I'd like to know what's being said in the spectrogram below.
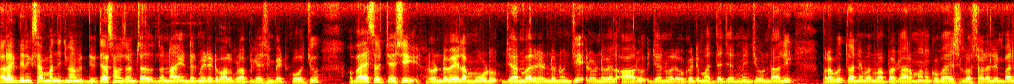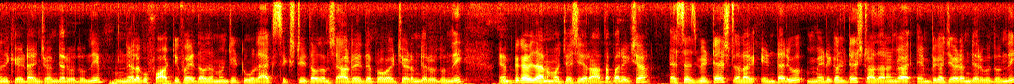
అలాగే దీనికి సంబంధించి మనకు ద్వితీయ సంవత్సరం చదువుతున్న ఇంటర్మీడియట్ వాళ్ళు కూడా అప్లికేషన్ పెట్టుకోవచ్చు. వయసు వచ్చేసి రెండు వేల మూడు జనవరి రెండు నుంచి రెండు వేల ఆరు జనవరి ఒకటి మధ్య జన్మించి ఉండాలి. ప్రభుత్వ నిబంధనల ప్రకారం మనకు వయసులో సడలింపు అనేది కేటాయించడం జరుగుతుంది. నెలకు ఫార్టీ ఫైవ్ థౌసండ్ నుంచి two lakhs sixty thousand salary అయితే ప్రొవైడ్ చేయడం జరుగుతుంది. ఎంపిక విధానం వచ్చేసి రాత పరీక్ష ఎస్ఎస్బి టెస్ట్ అలాగే ఇంటర్వ్యూ మెడికల్ టెస్ట్ ఆధారంగా ఎంపిక చేయడం జరుగుతుంది.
